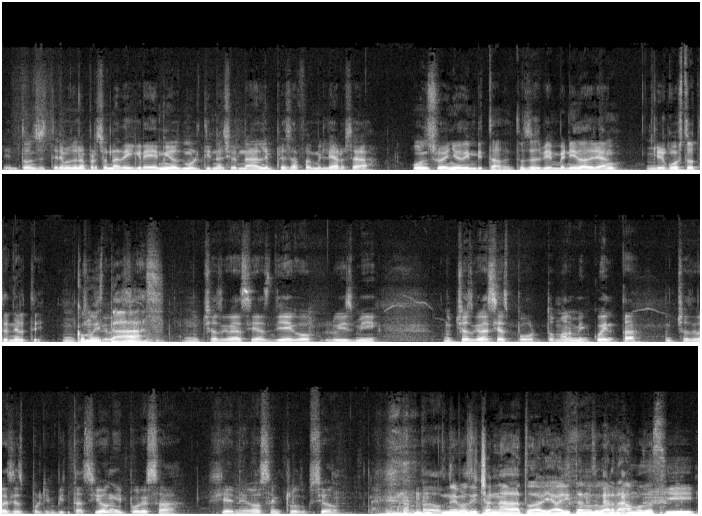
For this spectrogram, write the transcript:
Entonces tenemos una persona de gremios, multinacional, empresa familiar, o sea, un sueño de invitado. Entonces, bienvenido Adrián, qué gusto tenerte. ¿Cómo estás? Muchas gracias Diego, Luismi, muchas gracias por tomarme en cuenta, muchas gracias por la invitación y por esa generosa introducción. no hemos dicho nada todavía, ahorita nos guardamos así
